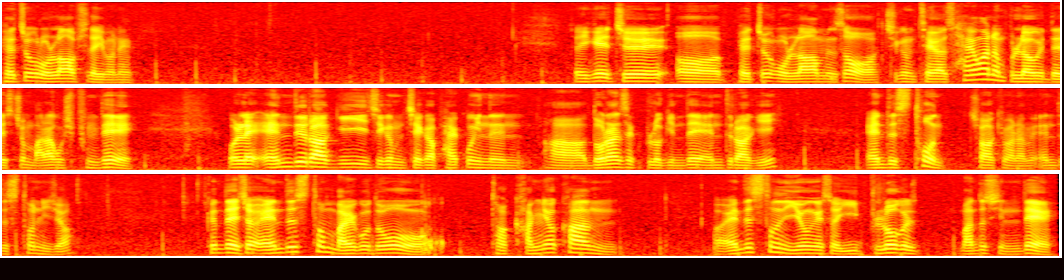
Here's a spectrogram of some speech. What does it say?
배 쪽으로 올라갑시다 이번엔. 자 이게 제 어 배 쪽으로 올라가면서 지금 제가 사용하는 블럭에 대해서 좀 말하고 싶은데 원래 엔드락이 지금 제가 밟고 있는 아 노란색 블럭인데 엔드락이 엔드스톤 정확히 말하면 엔드스톤이죠. 근데 저 엔드스톤 말고도 더 강력한 어, 엔드스톤을 이용해서 이 블럭을 만들 수 있는데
